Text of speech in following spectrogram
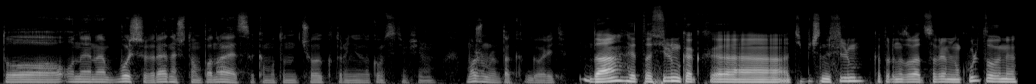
то он, наверное, больше вероятность, что он понравится кому-то, ну, человеку, который не знаком с этим фильмом. Можем ли так говорить? Да, это фильм как э, типичный фильм, который называется со временем культовыми,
